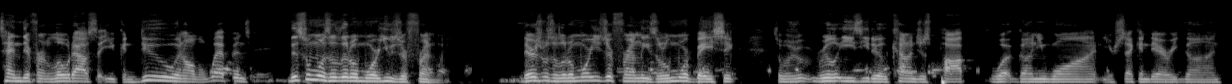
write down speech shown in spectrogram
10 different loadouts that you can do and all the weapons. This one was a little more user friendly. Theirs was a little more user friendly, it's a little more basic. So it was real easy to kind of just pop what gun you want, your secondary gun.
